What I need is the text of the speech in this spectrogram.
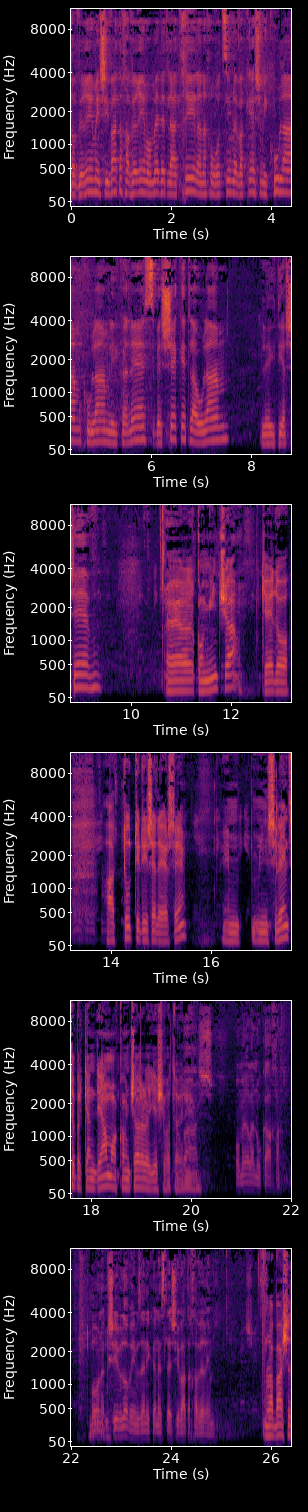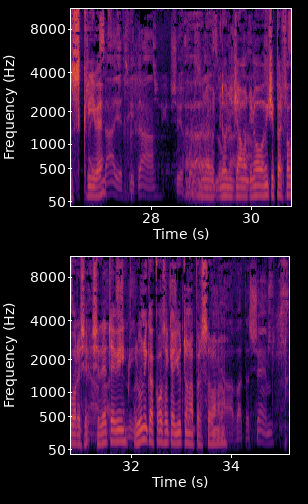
חברים, ישיבת החברים עומדת להתחיל, אנחנו רוצים לבקש מכולם, כולם להיכנס בשקט לאולם, להתיישב. Eh, comincia, chiedo a tutti di sedersi in, in silenzio perché andiamo a cominciare la Yeshivat Averim. אומר לנו ככה, בואו נקשיב לו ועם זה ניכנס לישיבת החברים. Rabash scrive, Eh, lo leggiamo di nuovo, amici, per favore sedetevi. L'unica cosa che aiuta una persona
